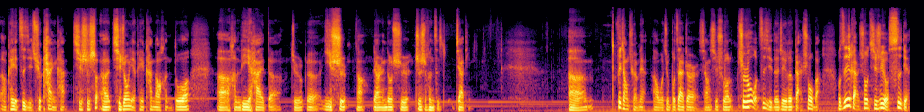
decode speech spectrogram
啊，可以自己去看一看。其实是呃，其中也可以看到很多，呃，很厉害的。就是个轶事啊，两人都是知识分子家庭，呃，非常全面啊，我就不在这儿详细说了。说说我自己的这个感受吧。我自己感受其实有四点。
